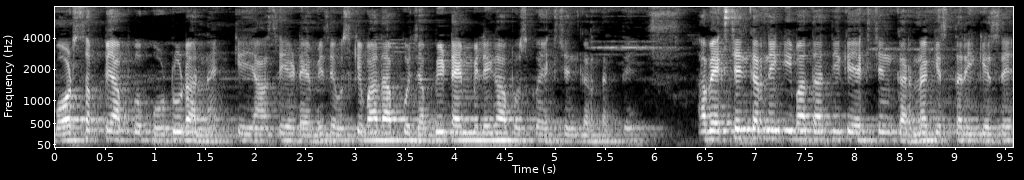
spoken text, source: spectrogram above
व्हाट्सअप पे आपको फ़ोटो डालना है कि यहाँ से ये डैमेज है। उसके बाद आपको जब भी टाइम मिलेगा, आप उसको एक्सचेंज कर सकते हैं। अब एक्सचेंज करने की बात आती है कि एक्सचेंज करना किस तरीके से?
